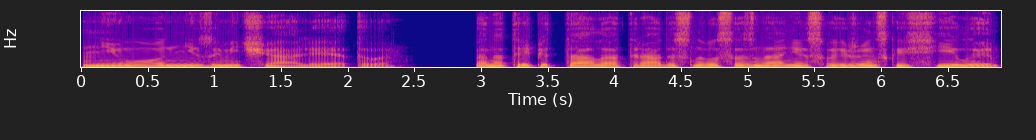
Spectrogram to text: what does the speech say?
ни он не замечали этого. Она трепетала от радостного сознания своей женской силы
